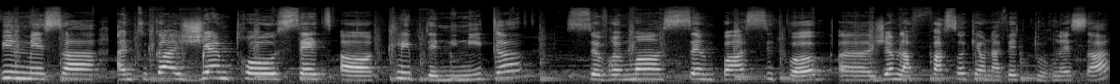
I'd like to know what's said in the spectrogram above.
filmé ça. En tout cas, j'aime trop cette euh, clip de Ninita. C'est vraiment sympa, superbe. Euh, j'aime la façon qu'on avait tourné ça.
